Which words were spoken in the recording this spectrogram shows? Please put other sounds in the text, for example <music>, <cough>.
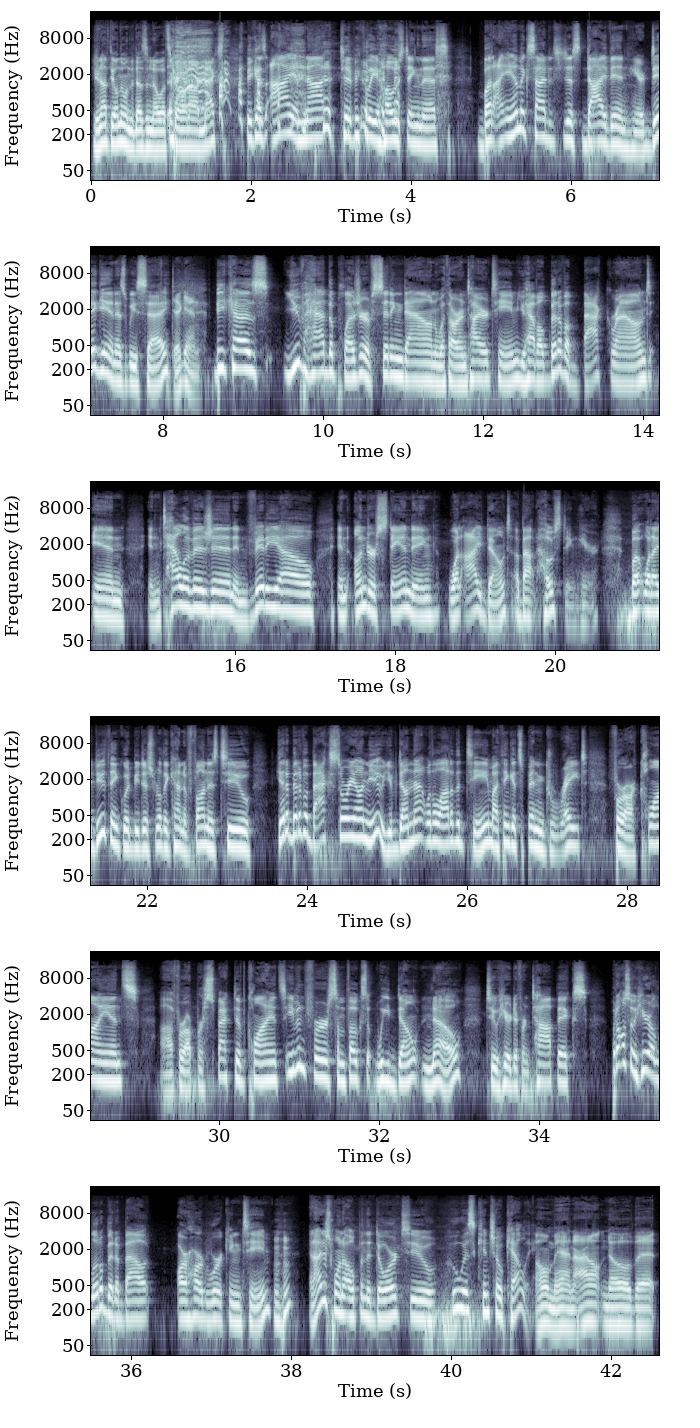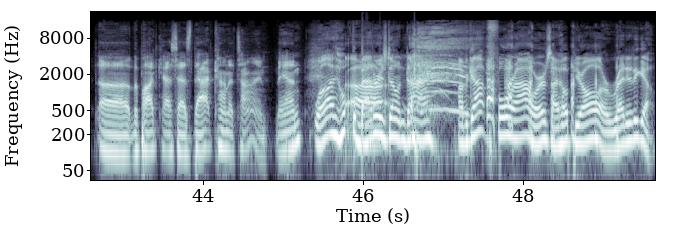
you're not the only one that doesn't know what's going on next <laughs> because I am not typically hosting this, but I am excited to just dive in here, dig in, as we say. Dig in. Because you've had the pleasure of sitting down with our entire team. You have a bit of a background in in television, in video, in understanding what I don't about hosting here. But what I do think would be just really kind of fun is to get a bit of a backstory on you. You've done that with a lot of the team. I think it's been great for our clients uh, for our prospective clients, even for some folks that we don't know to hear different topics, but also hear a little bit about our hardworking team. Mm-hmm. And I just want to open the door to who is Kinch O'Kelley? Oh man, I don't know that uh, the podcast has that kind of time, man. Well, I hope the batteries uh, don't <laughs> die. I've got four hours. I hope you all are ready to go.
